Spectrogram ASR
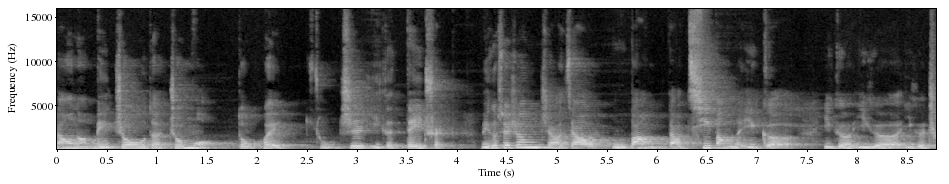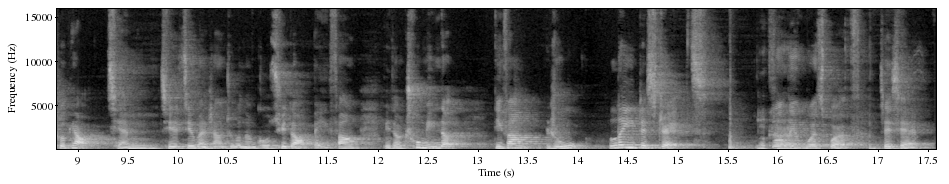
然后呢，每周的周末都会组织一个 day trip，每个学生只要交五磅到七磅的一个一个一个一个车票钱，其实基本上就能够去到北方比较出名的地方，如 Lake District、William Wordsworth 这些。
